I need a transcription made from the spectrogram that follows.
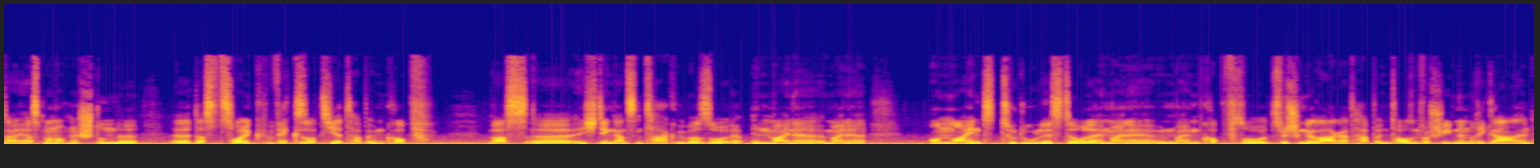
da erstmal noch eine Stunde äh, das Zeug wegsortiert habe im Kopf was äh, ich den ganzen Tag über so in meine, meine On-Mind-To-Do-Liste oder in, meine, in meinem Kopf so zwischengelagert habe in tausend verschiedenen Regalen.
